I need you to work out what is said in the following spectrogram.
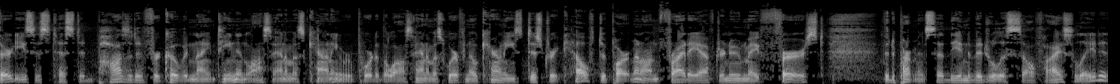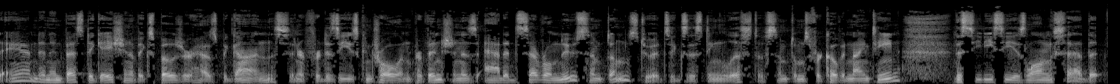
30s, has tested positive for COVID 19 in Las Animas County, reported the Las Animas Huerfano County's District Health Department on Friday afternoon, May 1st. The department said the individual is self isolated and an investigation of exposure has begun. The Center for Disease Control and Prevention has added several new symptoms to its existing list of symptoms for COVID 19. The CDC has long said that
